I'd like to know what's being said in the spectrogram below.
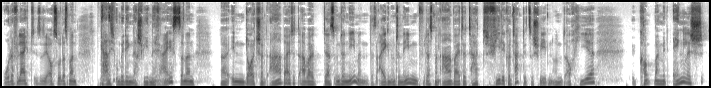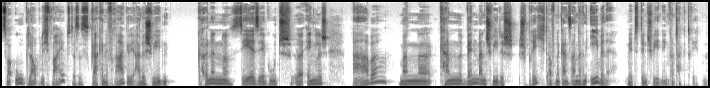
Oder vielleicht ist es ja auch so, dass man gar nicht unbedingt nach Schweden reist, sondern in Deutschland arbeitet, aber das Unternehmen, das eigene Unternehmen, für das man arbeitet, hat viele Kontakte zu Schweden. Und auch hier kommt man mit Englisch zwar unglaublich weit, das ist gar keine Frage, die alle Schweden können sehr, sehr gut äh, Englisch, aber man äh, kann, wenn man Schwedisch spricht, auf einer ganz anderen Ebene mit den Schweden in Kontakt treten.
